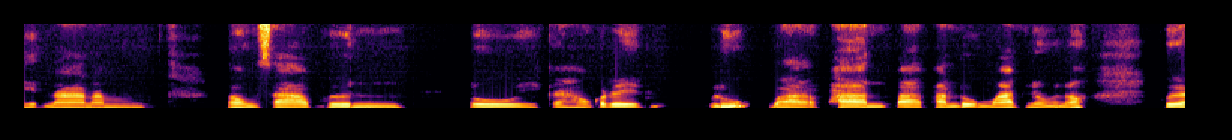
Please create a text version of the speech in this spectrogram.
เฮ็ดนานำน้องสาวเพิ่นโดยก็เฮาก็ได้ลุบาผ่านป่าผ่านดงมาพี่น้องเนาะเพื่อ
